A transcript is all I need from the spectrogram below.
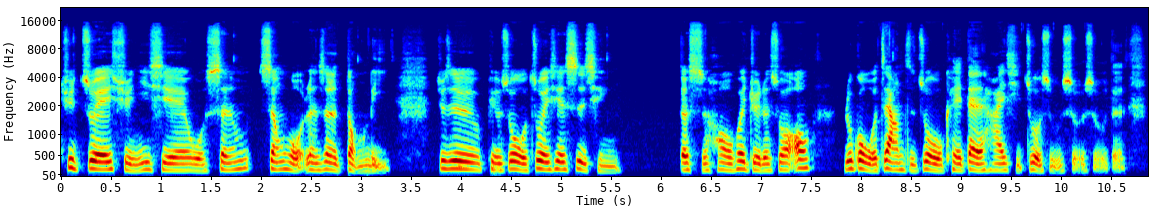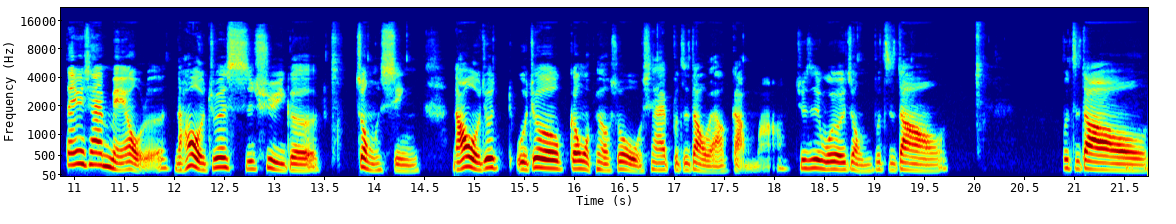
去追寻一些我生生活人生的动力，就是比如说我做一些事情的时候，会觉得说，哦，如果我这样子做，我可以带着他一起做什么什么什么的。但因为现在没有了，然后我就会失去一个重心，然后我就我就跟我朋友说，我现在不知道我要干嘛，就是我有一种不知道不知道，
